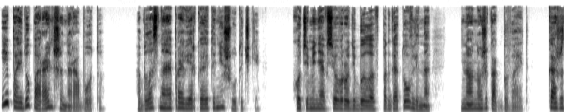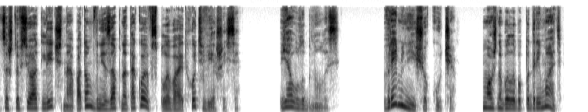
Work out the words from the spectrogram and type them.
и пойду пораньше на работу. Областная проверка — это не шуточки. Хоть у меня все вроде было подготовлено, но оно же как бывает. Кажется, что все отлично, а потом внезапно такое всплывает, хоть вешайся. Я улыбнулась. Времени еще куча. Можно было бы подремать,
